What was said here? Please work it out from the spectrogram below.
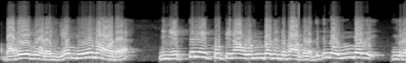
அப்ப அதே போல இங்க மூணோட நீங்க எத்தனையை கூட்டினா ஒன்பதுன்னு பாக்குறதுக்கு இந்த ஒன்பதுங்கிற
